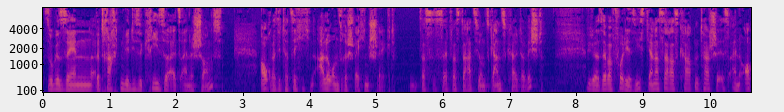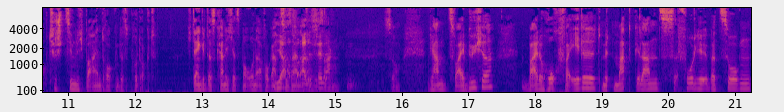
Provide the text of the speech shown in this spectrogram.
So gesehen betrachten wir diese Krise als eine Chance. Auch weil sie tatsächlich in alle unsere Schwächen schlägt. Das ist etwas, da hat sie uns ganz kalt erwischt wie du selber vor dir siehst, Janassaras Kartentasche ist ein optisch ziemlich beeindruckendes Produkt. Ich denke, das kann ich jetzt mal ohne arrogant ja, zu sein, alle Fälle. sagen. So. Wir haben zwei Bücher, beide hoch veredelt, mit Mattglanz, Folie überzogen,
